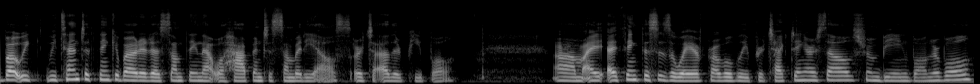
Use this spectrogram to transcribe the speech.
but we, we tend to think about it as something that will happen to somebody else or to other people. Um, I, I think this is a way of probably protecting ourselves from being vulnerable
